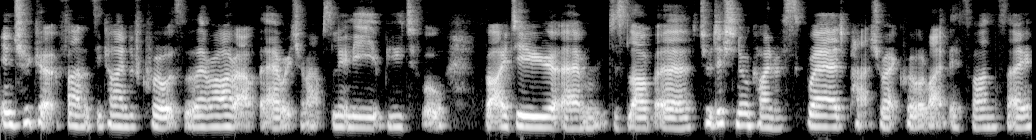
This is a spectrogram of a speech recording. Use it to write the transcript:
intricate fancy kind of quilts that there are out there which are absolutely beautiful. But I do um, just love a traditional kind of squared patchwork quilt like this one. So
